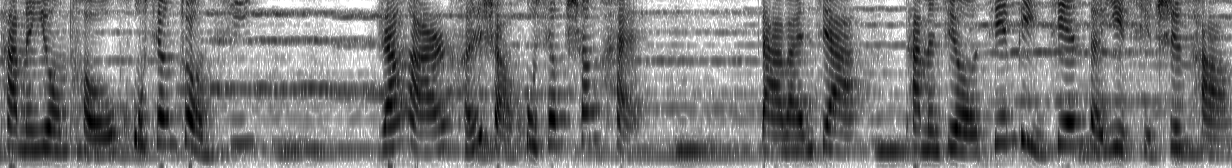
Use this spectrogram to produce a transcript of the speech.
它们用头互相撞击，然而很少互相伤害。打完架，它们就肩并肩的一起吃草。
